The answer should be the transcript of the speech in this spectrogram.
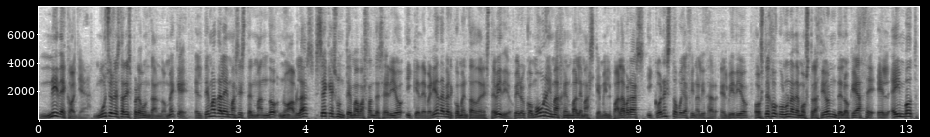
ni de coña. Muchos estaréis preguntando, ¿me qué? ¿El tema de la Aim Assist mando no hablas? Sé que es un tema bastante serio y que debería de haber comentado en este vídeo, pero como una imagen vale más que mil palabras, y con esto voy a finalizar el vídeo, os dejo con una demostración de lo que hace el aimbot,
